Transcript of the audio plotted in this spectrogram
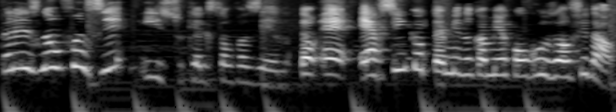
para eles não fazer isso que eles estão fazendo. Então é, é assim que eu termino com a minha conclusão final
